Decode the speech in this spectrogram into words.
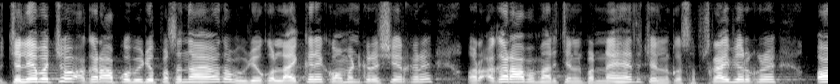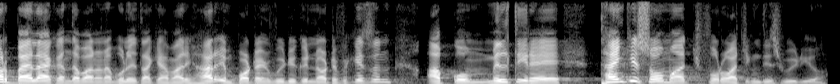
तो चलिए बच्चों, अगर आपको वीडियो पसंद आया हो तो वीडियो को लाइक करें कमेंट करें शेयर करें और अगर आप हमारे चैनल पर नए हैं तो चैनल को सब्सक्राइब ज़रूर करें और बेल आइकन दबाना ना भूलें ताकि हमारी हर इंपॉर्टेंट वीडियो की नोटिफिकेशन आपको मिलती रहे। Thank you so much for watching this video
